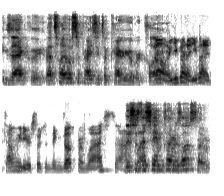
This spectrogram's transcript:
Exactly. That's why I was surprised you took Kyrie over Klay. Oh, you gotta you gotta tell me that you're switching things up from last time. this is the same time as last time.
